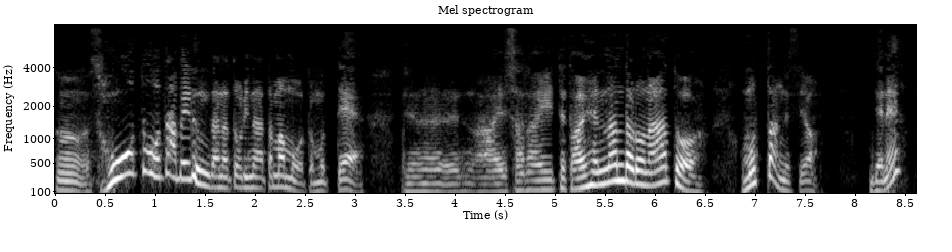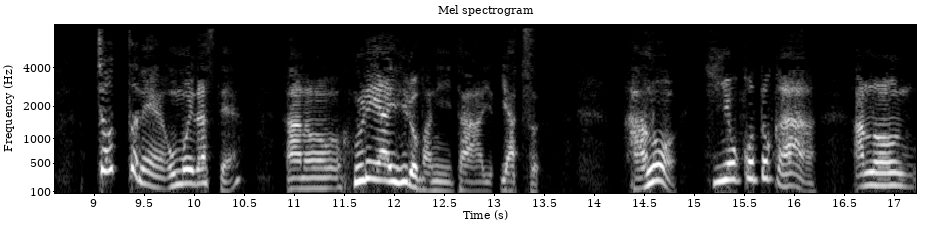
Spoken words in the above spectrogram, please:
うん、相当食べるんだな、鳥の頭も、と思って、で、あ餌代って大変なんだろうな、と思ったんですよ。でね、ちょっとね、思い出して、あの、ふれあい広場にいたやつ。あの、ひよことか、あの、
